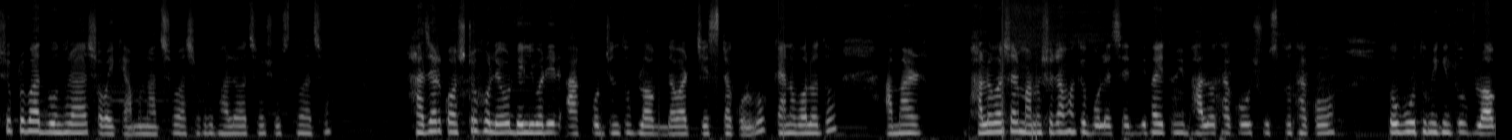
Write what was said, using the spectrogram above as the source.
সুপ্রভাত বন্ধুরা, সবাই কেমন আছো? আশা করি ভালো আছো, সুস্থ আছো। হাজার কষ্ট হলেও ডেলিভারির আগ পর্যন্ত ব্লগ দেওয়ার চেষ্টা করব। কেন বলো তো? আমার ভালোবাসার মানুষেরা আমাকে বলেছে দিদিভাই তুমি ভালো থাকো, সুস্থ থাকো। তবুও তুমি কিন্তু ব্লগ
